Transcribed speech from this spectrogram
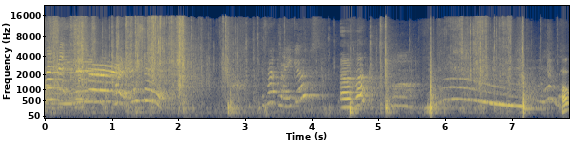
Rip it. What is it? Is that Legos? Uh-huh. Oh.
